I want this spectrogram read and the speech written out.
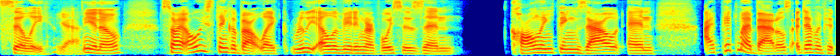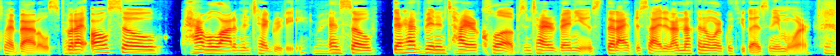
silly Yeah. you know so i always think about like really elevating our voices and calling things out and i pick my battles i definitely pick my battles but i also have a lot of integrity Right. and so there have been entire clubs entire venues that i've decided i'm not going to work with you guys anymore Yeah.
